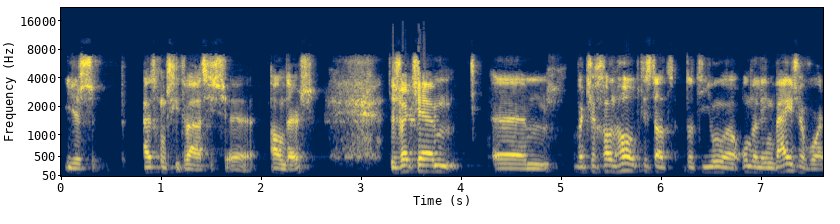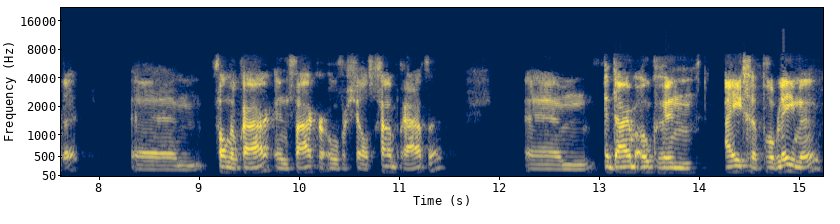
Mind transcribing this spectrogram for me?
ieders uitgangssituatie is anders. Dus wat je Um, wat je gewoon hoopt is dat, dat die jongeren onderling wijzer worden um, van elkaar en vaker over geld gaan praten. Um, en daarom ook hun eigen problemen,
